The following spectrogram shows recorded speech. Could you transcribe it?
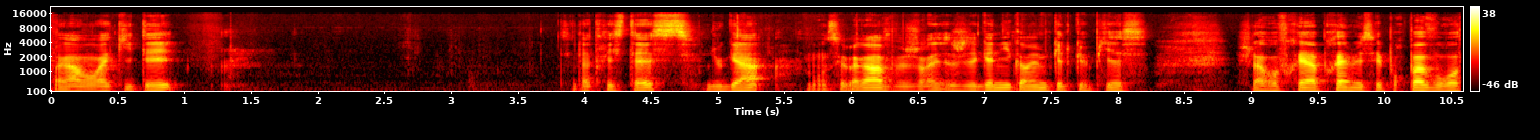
Pas grave, on va quitter. C'est la tristesse du gars. Bon, c'est pas grave, j'ai gagné quand même quelques pièces. Je la referai après, mais c'est pour pas vous refaire.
